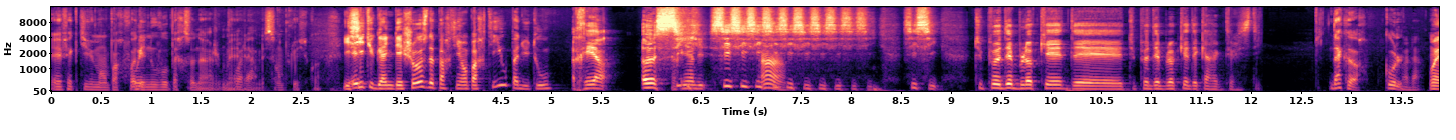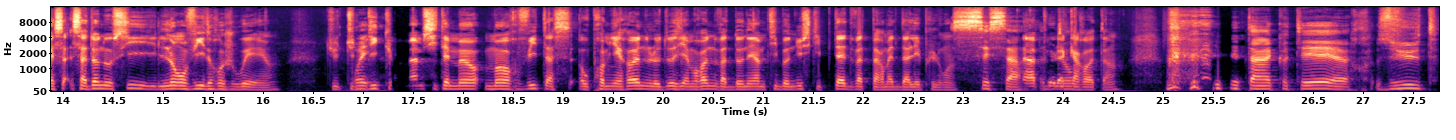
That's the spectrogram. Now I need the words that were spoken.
effectivement, parfois Oui. des nouveaux personnages, mais, Voilà. mais sans plus, quoi. Ici, Et- tu gagnes des choses de partie en partie ou pas du tout? Rien. Euh, si. Du- si, si, si, Ah. si, si, si, si, si, si, si, si, si. Tu peux débloquer des, tu peux débloquer des caractéristiques. D'accord, cool. Voilà. Ouais, ça, ça donne aussi l'envie de rejouer. hein. Tu, tu Oui. te dis que même si t'es mort, mort vite à au premier run, le deuxième run va te donner un petit bonus qui peut-être va te permettre d'aller plus loin. C'est ça. Un peu la carotte. Hein. T'as un côté euh, zut,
